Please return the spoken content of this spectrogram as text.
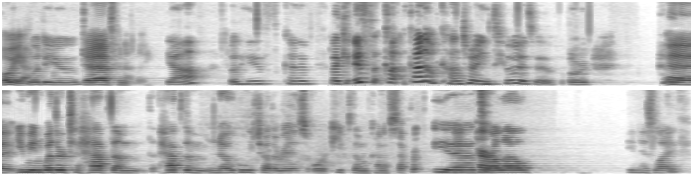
Oh, yeah. what do you? Definitely. Yeah, but he's kind of like it's ki- kind of counterintuitive, or Uh, you mean whether to have them have them know who each other is, or keep them kind of separate, Yeah, in parallel in his life?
